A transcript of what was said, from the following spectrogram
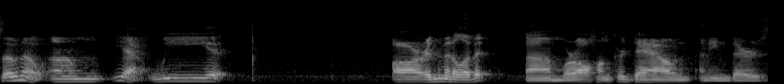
so no, um, yeah, we are in the middle of it. Um, we're all hunkered down. I mean, there's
